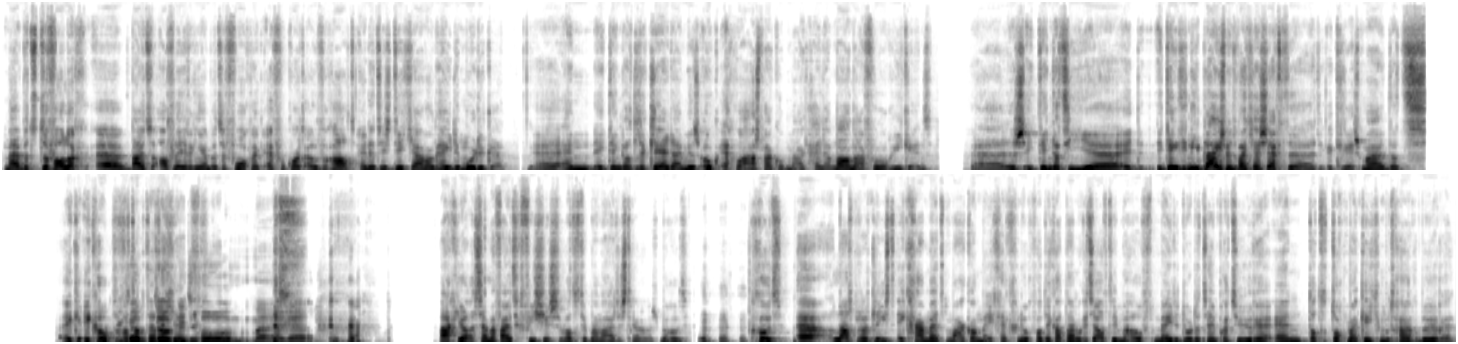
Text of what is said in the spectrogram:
Maar we hebben het toevallig, eh, buiten de aflevering hebben we het er vorige week even kort over gehad. En het is dit jaar wel een hele moeilijke. Eh, en ik denk dat Leclerc daar inmiddels ook echt wel aanspraak op maakt, helemaal naar vorig weekend. Eh, dus ik denk dat hij, eh, ik denk dat hij niet blij is met wat jij zegt, eh, Chris. Maar dat, ik, ik hoop Ik wat hoop dat het betreft ook dat je, niet dat- voor hem, maar... Ach ja, het zijn maar 50 fiches, wat natuurlijk maar waard is trouwens. Maar goed. goed, last but not least, ik ga met Marco mee, gek genoeg. Want ik had namelijk hetzelfde in mijn hoofd. Mede door de temperaturen en dat het toch maar een keertje moet gaan gebeuren.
